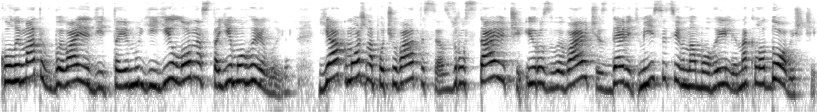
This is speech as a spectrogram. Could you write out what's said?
Коли мати вбиває дитину, її лона стає могилою. Як можна почуватися, зростаючи і розвиваючись 9 місяців на могилі, на кладовищі?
